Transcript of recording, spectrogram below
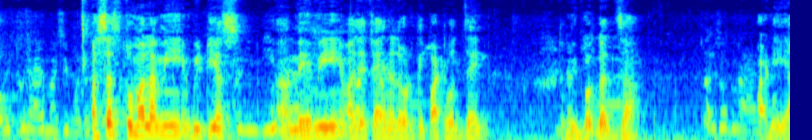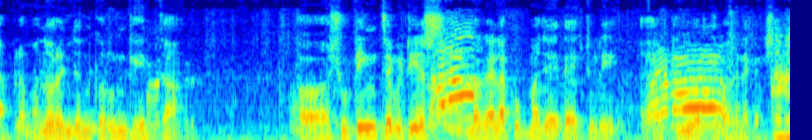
असंच तुम्हाला मी बी टी एस नेहमी माझ्या चॅनलवरती पाठवत जाईन. तुम्ही बघत जा. आणि आपलं मनोरंजन करून घेत जा. शूटिंगचं बी टी एस बघायला खूप मजा येते ॲक्च्युली टी व्हीवरती बघण्यापेक्षा.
